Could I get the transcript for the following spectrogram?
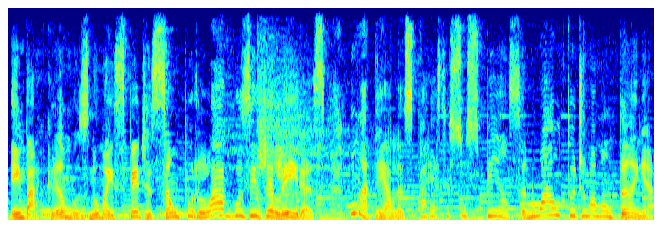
Embarcamos numa expedição por lagos e geleiras. Uma delas parece suspensa no alto de uma montanha.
